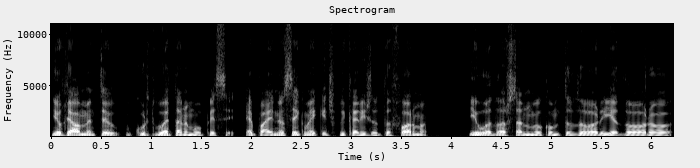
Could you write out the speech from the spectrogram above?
Eu realmente eu curto bué estar no meu PC. Epá, eu não sei como é que é de explicar isto de outra forma. Eu adoro estar no meu computador e adoro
